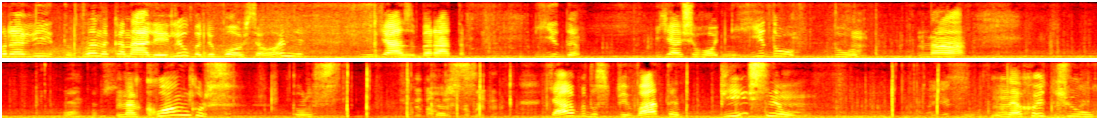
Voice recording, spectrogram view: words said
Привіт! Ви на каналі Люба Любов. Сьогодні я збирати їду. Я сьогодні їду ду- на, Конкурс. на конкурс. Курс. Що ти там будеш робити? Я буду співати пісню А яку? не хочу.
